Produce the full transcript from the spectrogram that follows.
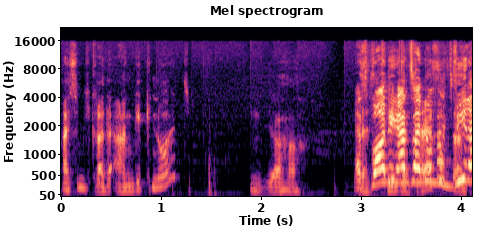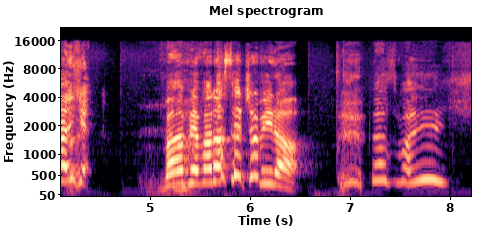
Hast du mich gerade angeknurrt? Ja. Es spawnt die ganze Zeit nur Herzensanfall. widerliche. Wer war das denn schon wieder? Das war ich.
